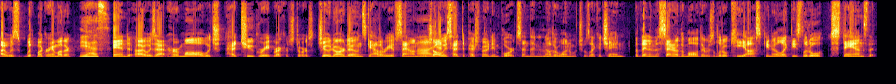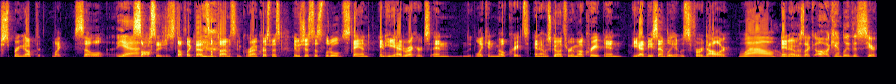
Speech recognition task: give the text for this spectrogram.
I was with my grandmother. Yes. And I was at her mall, which had two great record stores Joe Nardone's Gallery of Sound, Ah, which yes. always had Depeche Mode imports, and then another one, which was like a chain. But then in the center of the mall, there was a little kiosk, you know, like these little stands that spring up that like sell Yeah. sausage and stuff like that sometimes around Christmas. It was just this little stand, and he had records and like in milk crates. And I was going through a milk crate, and he had the assembly, and it was for a dollar. Wow. And I was like, oh, I can't believe this is here.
